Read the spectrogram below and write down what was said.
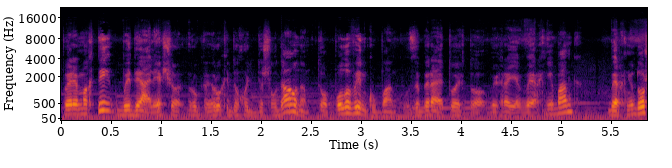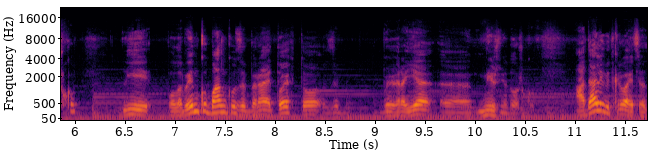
Перемогти в ідеалі, якщо руки, руки доходять до шоудауна, то половинку банку забирає той, хто виграє верхній банк, верхню дошку, і половинку банку забирає той, хто виграє е, нижню дошку. А далі відкривається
